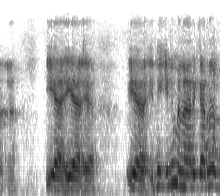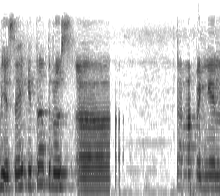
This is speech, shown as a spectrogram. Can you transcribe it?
iya iya iya iya ini ini menarik karena biasanya kita terus uh, karena pengen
